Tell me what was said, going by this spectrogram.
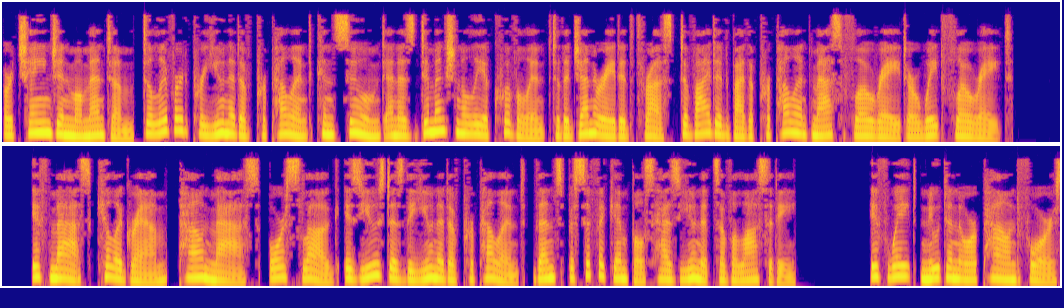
or change in momentum, delivered per unit of propellant consumed and is dimensionally equivalent to the generated thrust divided by the propellant mass flow rate or weight flow rate. If mass kilogram, pound mass, or slug is used as the unit of propellant, then specific impulse has units of velocity. If weight Newton or pound force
